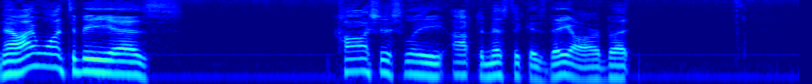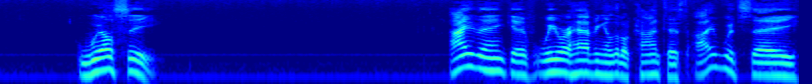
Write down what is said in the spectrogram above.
Now, I want to be as cautiously optimistic as they are, but We'll see. I think if we were having a little contest, I would say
